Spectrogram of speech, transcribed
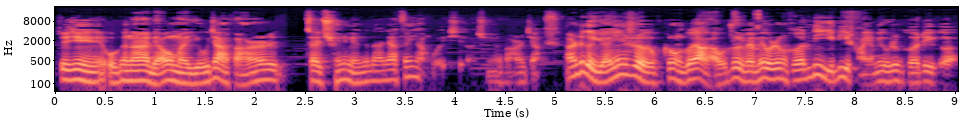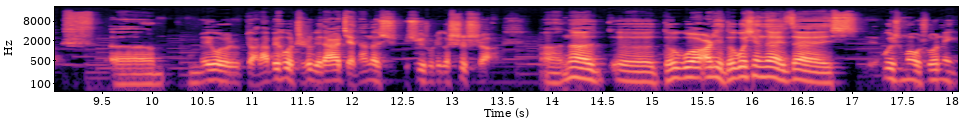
最近我跟大家聊过嘛，油价反而在群里面跟大家分享过一些，群里面反而讲，当然这个原因是各种各样的，我这里面没有任何利益立场，也没有任何这个呃没有表达背后，只是给大家简单的叙叙述这个事实啊啊那呃德国，而且德国现在在为什么我说那个。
